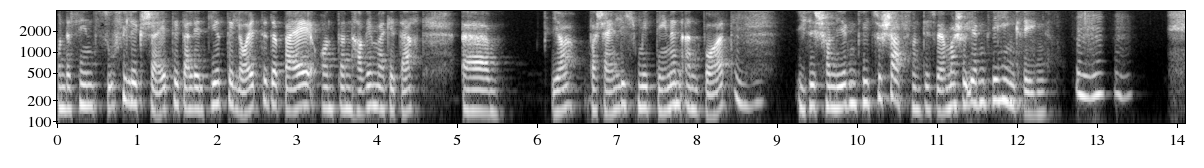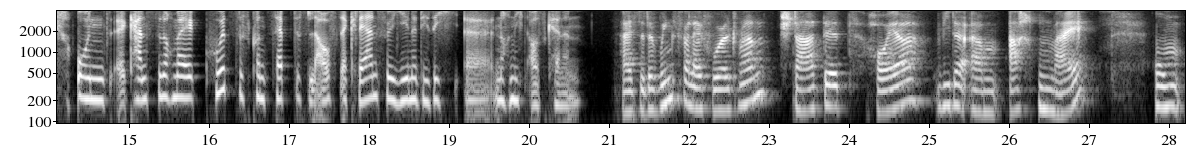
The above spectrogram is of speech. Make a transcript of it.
Und da sind so viele gescheite, talentierte Leute dabei. Und dann habe ich mir gedacht, äh, ja, wahrscheinlich mit denen an Bord mhm. ist es schon irgendwie zu schaffen. Das werden wir schon irgendwie hinkriegen. Mhm, mh. Und äh, kannst du noch mal kurz das Konzept des Laufs erklären für jene, die sich äh, noch nicht auskennen? Also der Wings for Life World Run startet heuer wieder am 8. Mai um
